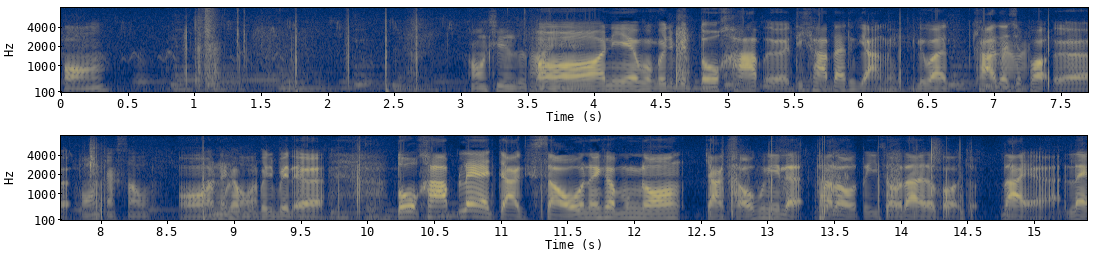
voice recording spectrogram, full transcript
ของ ของชิ้นสุดท้ายอ๋อนี่ผมก็จะเป็นโต๊ะคราฟเออที่คราฟได้ทุกอย่างไหมหรือว่าคราฟได้เฉพาะเออของจากเสาอ๋อนะครับผมก็จะเป็นเออโต๊ะครับแร่จากเสานะครับน้องๆจากเสาพวกนี้แหละ ถ้าเราตีเสาได้แล้วก็จะได้เอ่อแร่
